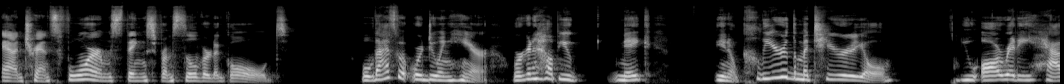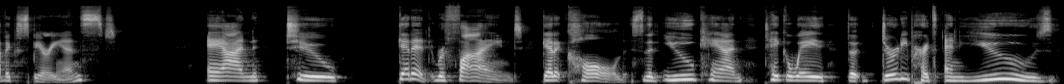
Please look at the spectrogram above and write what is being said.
and transforms things from silver to gold. Well, that's what we're doing here. We're going to help you make, you know, clear the material you already have experienced and to get it refined, get it culled so that you can take away the dirty parts and use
